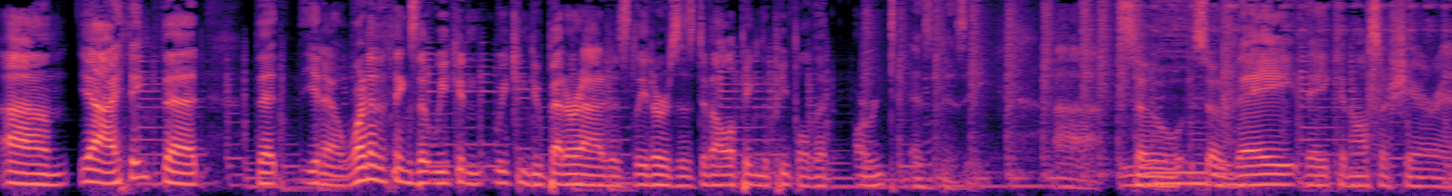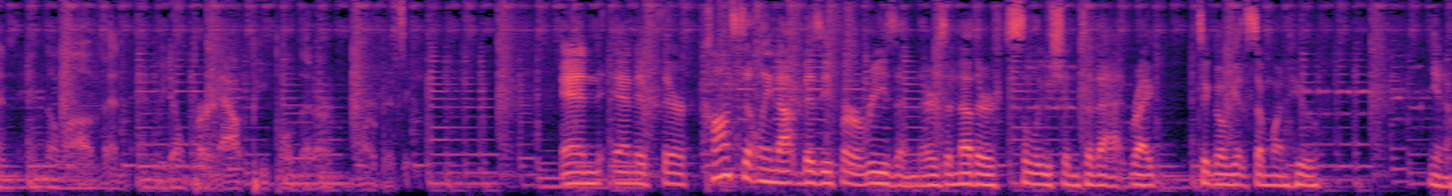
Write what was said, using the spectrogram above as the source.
um yeah i think that that you know one of the things that we can we can do better at as leaders is developing the people that aren't as busy uh, so so they they can also share in in the love and, and we don't burn out people that are more busy and and if they're constantly not busy for a reason, there's another solution to that, right? To go get someone who, you know,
